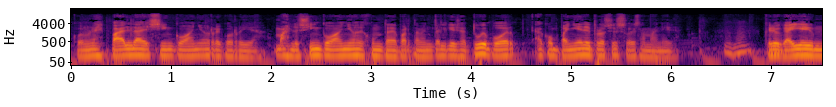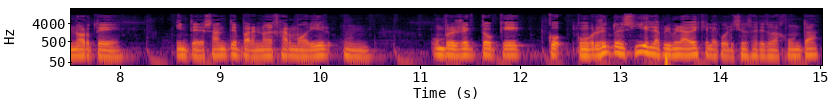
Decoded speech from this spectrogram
con una espalda de 5 años recorrida, más los 5 años de junta departamental que ya tuve, poder acompañar el proceso de esa manera. Creo que ahí hay un norte interesante para no dejar morir un, un proyecto que, co- como proyecto en sí, es la primera vez que la coalición sale toda junta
